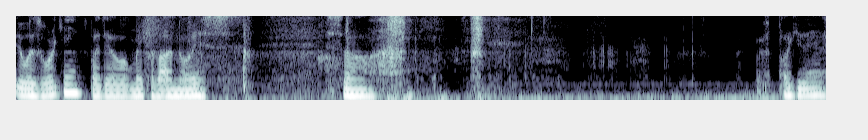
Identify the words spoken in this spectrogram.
It was working but it will make a lot of noise so let's plug it in.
